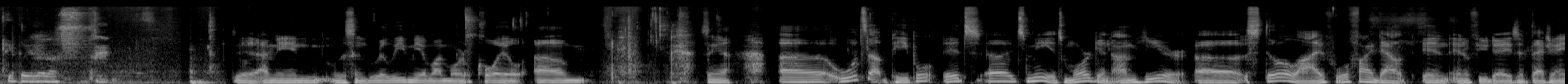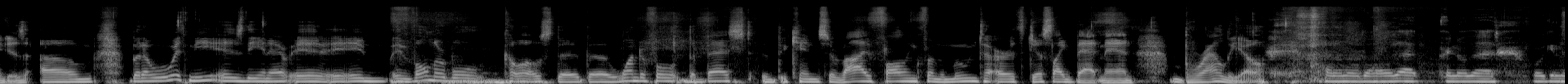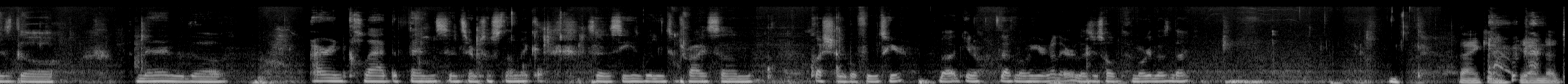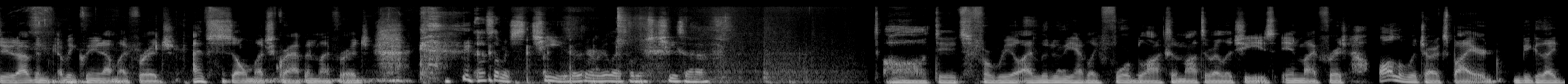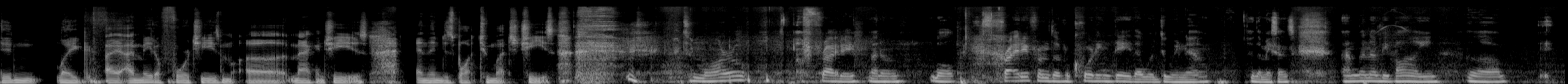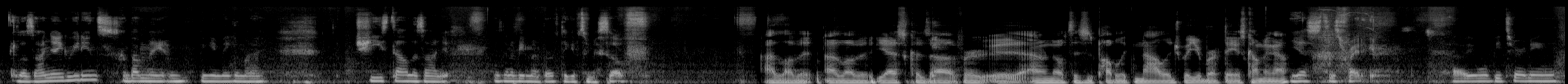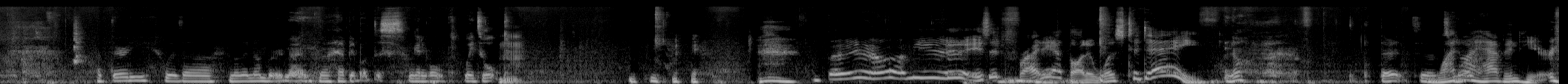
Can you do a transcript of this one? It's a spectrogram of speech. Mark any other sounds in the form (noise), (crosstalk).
people you know. Yeah, I mean, listen, relieve me of my mortal coil. Um, so yeah, uh, what's up, people? It's uh, it's me. It's Morgan. I'm here, uh, still alive. We'll find out in in a few days if that changes. Um, but uh, with me is the in, in, invulnerable co-host, the the wonderful, the best, that can survive falling from the moon to Earth just like Batman, Braulio. I don't know about all that. I know that Morgan is the man with the ironclad defense in terms of stomach, since he's willing to try some questionable foods here. But you know, that's no here nor there. Let's just hope that Morgan doesn't die. Thank you. Yeah, no, dude, I've been I've been cleaning out my fridge. I have so much crap in my fridge. I have so much cheese. I didn't realize how much cheese I have. Oh, dude, for real. I literally have like four blocks of mozzarella cheese in my fridge, all of which are expired because I didn't like I, I made a four cheese uh mac and cheese and then just bought too much cheese. (laughs) Tomorrow, Friday. I don't. Well, Friday from the recording day that we're doing now. If that makes sense. I'm gonna be buying uh, lasagna ingredients. I'm about making, making my cheese style lasagna. It's gonna be my birthday gift to myself. I love it. I love it. Yes, because uh, for uh, I don't know if this is public knowledge, but your birthday is coming up. Yes, this Friday. Uh, we will be turning a 30 with uh, another number, and I'm not happy about this. I'm getting old, way too old. (laughs) But you know, I mean, is it Friday? I thought it was today. No. There, it's, uh, Why do I have in here?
